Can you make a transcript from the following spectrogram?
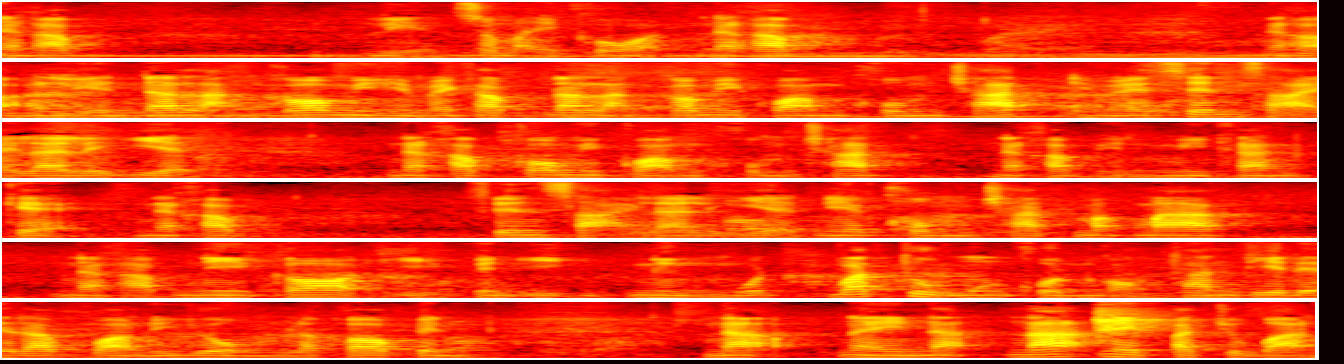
นะครับ เหรียญสมัยก่อนนะครับนะครับเหรียญด้านหลังก็มีเห็นไหมครับ ด้านหลังก็มีความคมชัดเห็นไหมเส้นสายรายละเอียดนะครับ ก็มีความคมชัดนะครับ เห็นมีการแกะนะครับ เส้นสายรายละเอียดเนี่ยคมชัดมากๆนะครับ นี่ก็อีกเป็นอีกหนึ่งวัตถุมงคลของท่านที่ได้รับความนิยม แล้วก็เป็น ณในณณในปัจจุบัน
